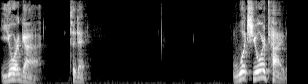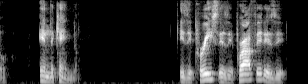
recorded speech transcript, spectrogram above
your God today? What's your title in the kingdom? Is it priest? Is it prophet? Is it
